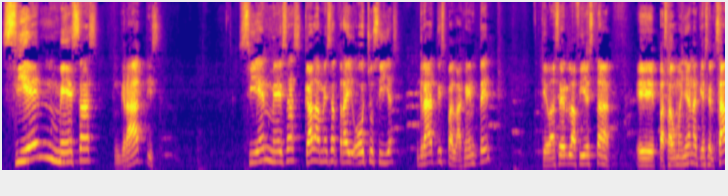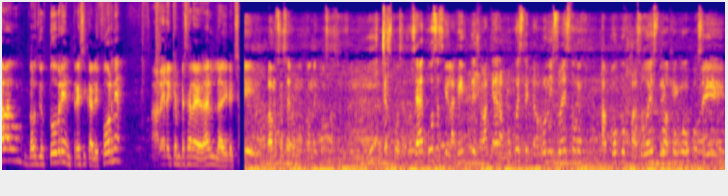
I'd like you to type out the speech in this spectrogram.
100 mesas gratis. 100 mesas. Cada mesa trae 8 sillas gratis para la gente que va a hacer la fiesta eh, pasado mañana, que es el sábado, 2 de octubre, en Tracy, California. A ver, hay que empezar a dar la dirección. Eh, vamos a hacer un montón de cosas. Muchas cosas. O sea, cosas que la gente se va a quedar. ¿A poco este cabrón hizo esto? ¿A poco pasó esto? ¿A poco José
